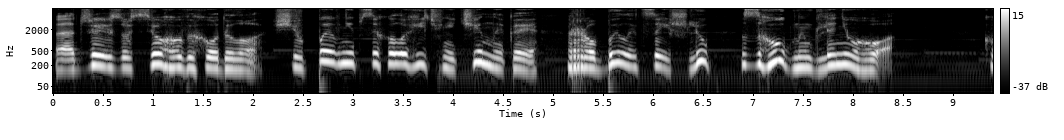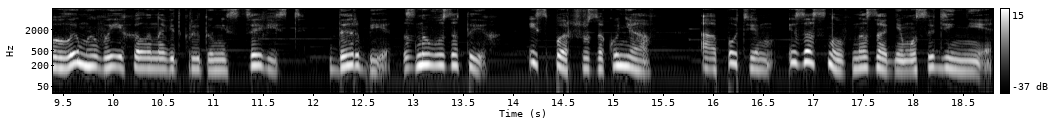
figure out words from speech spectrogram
адже із усього виходило, що певні психологічні чинники робили цей шлюб згубним для нього. Коли ми виїхали на відкриту місцевість, Дербі знову затих і спершу закуняв, а потім і заснув на задньому сидінні.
